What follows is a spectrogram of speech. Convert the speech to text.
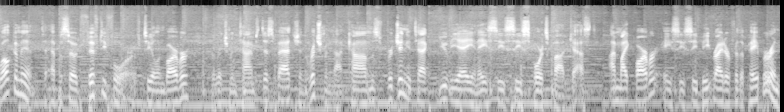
Welcome in to episode 54 of Teel and Barber, the Richmond Times Dispatch and Richmond.com's Virginia Tech, UVA, and ACC sports podcast. I'm Mike Barber, ACC beat writer for the paper, and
